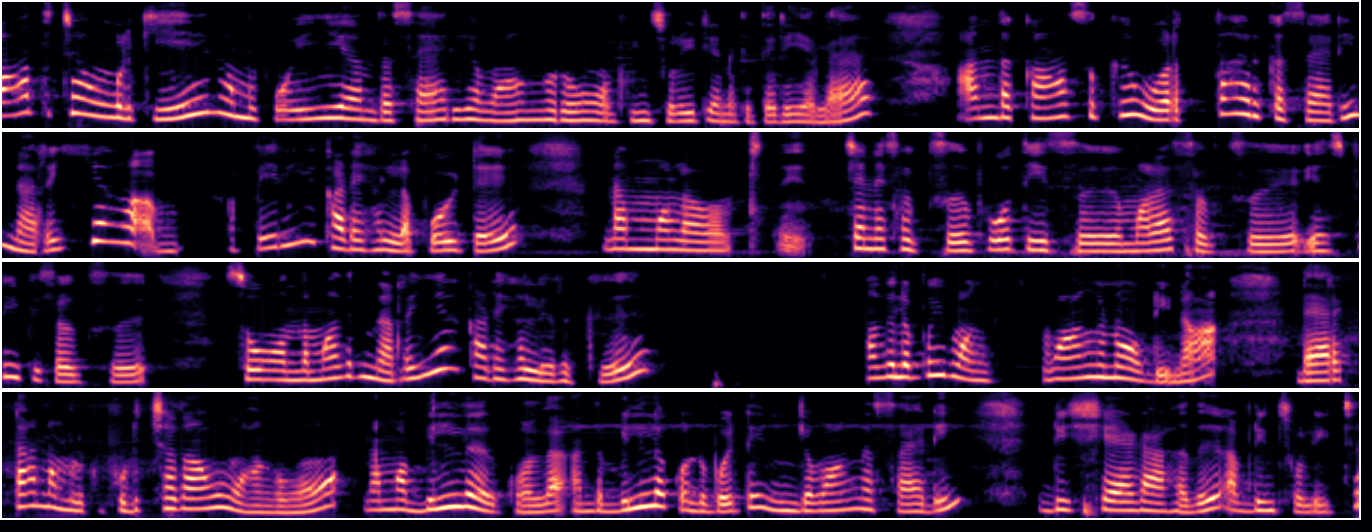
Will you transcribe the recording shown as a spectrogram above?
பார்த்துட்டு அவங்களுக்கு ஏன் நம்ம போய் அந்த சேரீயை வாங்குகிறோம் அப்படின்னு சொல்லிட்டு எனக்கு தெரியலை. அந்த காசுக்கு ஒர்த்தாக இருக்க சேரீ நிறையா பெரிய கடைகளில் போயிட்டு நம்மளை Chennai silks Pothys Malar silks SPB silks so அந்த மாதிரி நிறையா கடைகள் இருக்குது அதில் போய் வாங்கி வாங்கினோம் அப்படின்னா டைரெக்டாக நம்மளுக்கு பிடிச்சதாகவும் வாங்குவோம். நம்ம பில்லு இருக்கும்ல அந்த பில்லை கொண்டு போயிட்டு இங்கே வாங்கின சாரீ இப்படி ஷேட் ஆகுது அப்படின்னு சொல்லிட்டு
